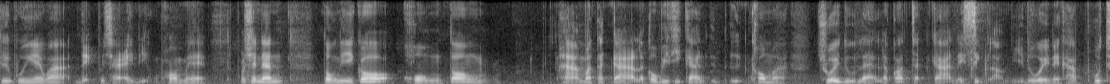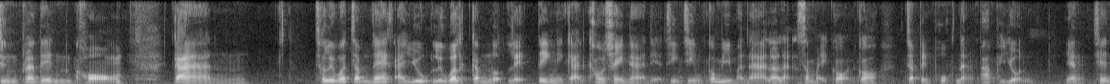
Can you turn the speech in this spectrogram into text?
คือพูดง่ายว่าเด็กไปใช้ ID ของพ่อแม่ เพราะฉะนั้นตรงนี้ก็คงต้องหามาตรการแล้วก็วิธีการอื่นๆเข้ามาช่วยดูแลแล้วก็จัดการในสิ่งเหล่านี้ด้วยนะครับ พูดถึงประเด็นของการเขาเรียกว่าจำแนกอายุ หรือว่ากำหนดเรตติ้งในการเข้าใช้งานเนี่ยจริง ๆ ก็มีมานานแล้วแหละสมัยก่อนก็จะเป็นพวกหนังภาพยนตร์ อย่างเช่น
